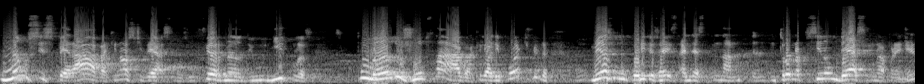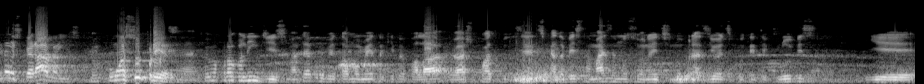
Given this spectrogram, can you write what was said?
não se esperava que nós tivéssemos o Fernando e o Nicolas pulando juntos na água. Aquilo ali foi mesmo o Corinthians entrou na piscina um décimo na frente, a gente não esperava isso. Foi uma surpresa. É, foi uma prova lindíssima. Até aproveitar o momento aqui para falar, eu acho que 4 por 200 cada vez está mais emocionante no Brasil, a disputa entre clubes. E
